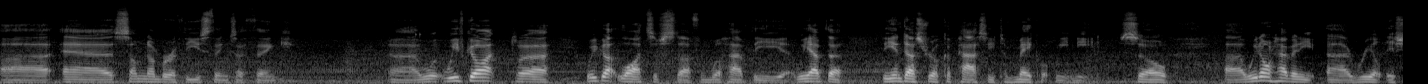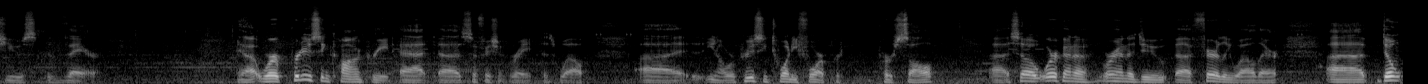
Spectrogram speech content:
as some number of these things, I think, uh, we've got uh, we've got lots of stuff, and we'll have the we have the the industrial capacity to make what we need. So uh, we don't have any uh, real issues there. We're producing concrete at a sufficient rate as well. Uh, you know, we're producing 24 per, per sol. Uh, so we're gonna we're gonna do fairly well there. Uh, don't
